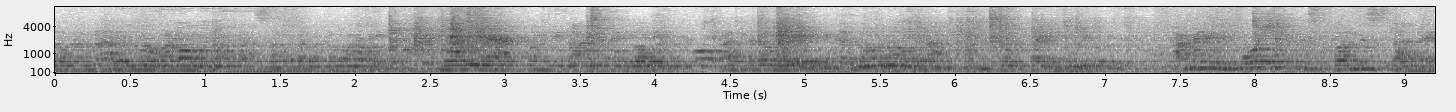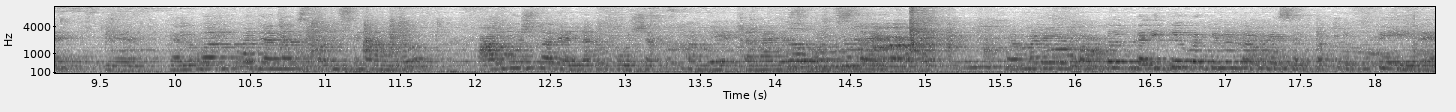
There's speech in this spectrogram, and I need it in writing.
ಅವರನ್ನು ದೂರವಾಣಿ ಮೂಲಕ ಸಂಪರ್ಕ ಮಾಡಿ ಮಗು ಯಾಕೆ ಬಂದಿಲ್ಲ ಅಂತ ಹೇಳಿ, ಆ ಥರ ವೈಯಕ್ತಿಕ ಗಮನವನ್ನು ಕೊಡ್ತಾ ಇದ್ದೀವಿ. ಆಮೇಲೆ ಪೋಷಕರು ಸ್ಪಂದಿಸ್ತಾರೆ. ಕೆ- ಕೆಲವೊಂದು ಜನ ಸ್ಪಂದಿಸಿಲ್ಲ ಅಂದರು ಆಲ್ಮೋಸ್ಟ್ ಆಲ್ ಎಲ್ಲರೂ ಪೋಷಕರು ನಮಗೆ ಚೆನ್ನಾಗಿ ಸ್ಪಂದಿಸ್ತಾ ಇದ್ದಾರೆ. ನಮ್ಮಲ್ಲಿ ಮಕ್ಕಳ ಕಲಿಕೆ ಬಗ್ಗೆಯೂ ನಮಗೆ ಸ್ವಲ್ಪ ತೃಪ್ತಿ ಇದೆ.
